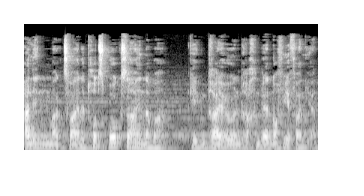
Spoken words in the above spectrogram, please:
Halligen mag zwar eine Trutzburg sein, aber gegen drei Höhlendrachen werden auch wir verlieren.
